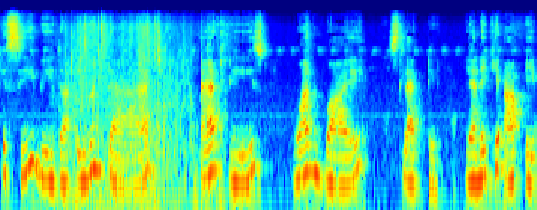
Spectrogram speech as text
कि C B the event that at least one boy selected यानी कि आप एक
